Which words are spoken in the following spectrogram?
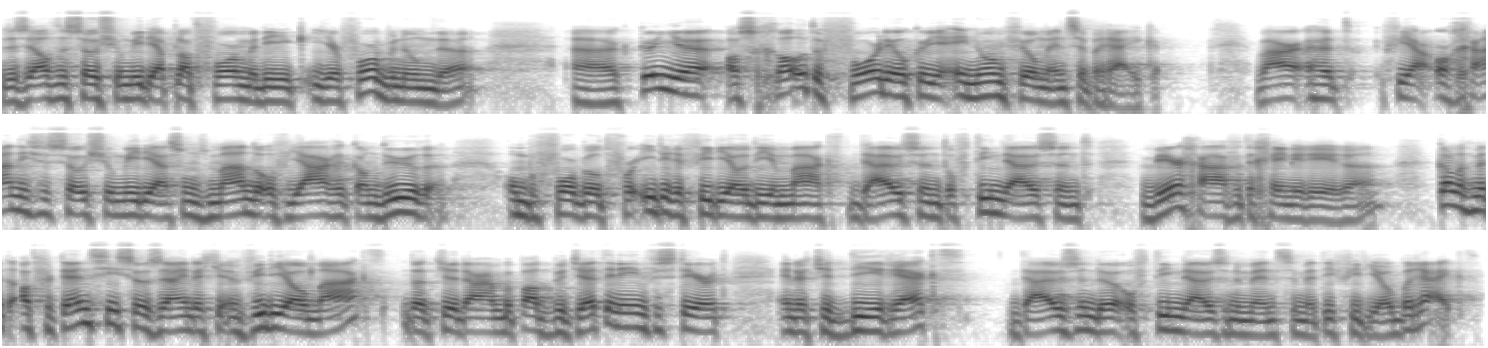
dezelfde social media platformen die ik hiervoor benoemde, uh, kun je als grote voordeel kun je enorm veel mensen bereiken. Waar het via organische social media soms maanden of jaren kan duren om bijvoorbeeld voor iedere video die je maakt 1000 of 10.000 weergaven te genereren, kan het met advertenties zo zijn dat je een video maakt, dat je daar een bepaald budget in investeert en dat je direct duizenden of tienduizenden mensen met die video bereikt.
